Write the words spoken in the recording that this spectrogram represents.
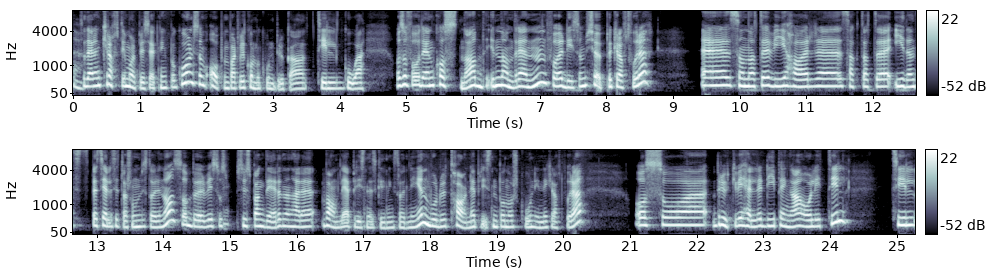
Ja. Så det er en kraftig målprisøkning på korn som åpenbart vil komme kornbruka til gode. Og så får det en kostnad i den andre enden for de som kjøper kraftfôret. Eh, sånn at eh, vi har eh, sagt at i den spesielle situasjonen vi står i nå, så bør vi suspendere den vanlige prisnedskrivningsordningen hvor du tar ned prisen på norsk korn inn i kraftfôret. Og så bruker vi heller de penga og litt til til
